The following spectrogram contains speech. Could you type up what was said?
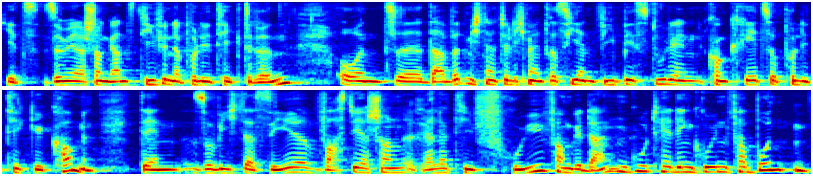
Jetzt sind wir ja schon ganz tief in der Politik drin und äh, da würde mich natürlich mal interessieren, wie bist du denn konkret zur Politik gekommen? Denn so wie ich das sehe, warst du ja schon relativ früh vom Gedankengut her den Grünen verbunden,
